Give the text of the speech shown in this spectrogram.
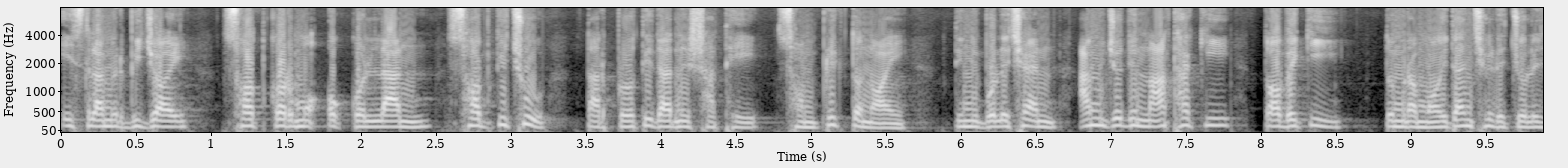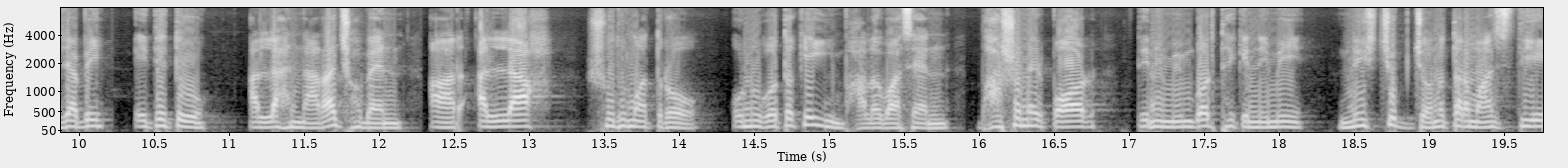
ইসলামের বিজয়, সৎকর্ম ও কল্যাণ সবকিছু তার প্রতিদানের সাথে সম্পৃক্ত নয়। তিনি বলেছেন, আমি যদি না থাকি, তবে কি তোমরা ময়দান ছেড়ে চলে যাবে? এতে তো আল্লাহ নারাজ হবেন। আর আল্লাহ শুধুমাত্র অনুগতকেই ভালোবাসেন। ভাষণের পর তিনি মেম্বর থেকে নেমে নিশ্চুপ জনতার মাঝ দিয়ে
